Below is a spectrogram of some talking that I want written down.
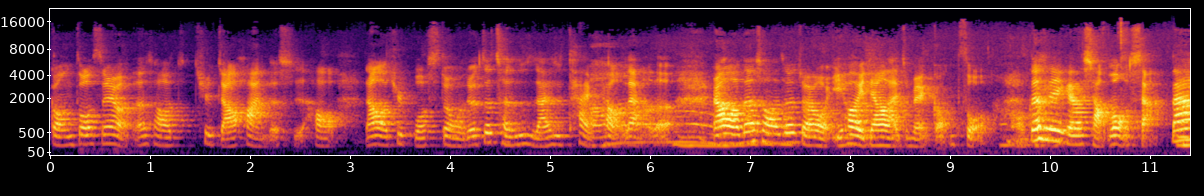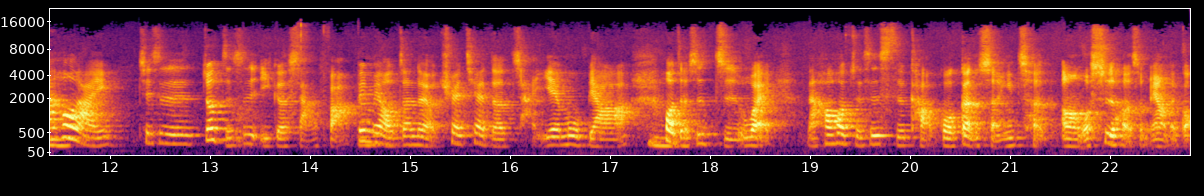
工作，是因为我那时候去交换的时候，然后我去波士顿，我觉得这城市实在是太漂亮了。然后我那时候就觉得我以后一定要来这边工作，这是一个小梦想。但是后来其实就只是一个想法，并没有真的有确切的产业目标啊，或者是职位。然后或者是思考过更深一层，嗯，我适合什么样的工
